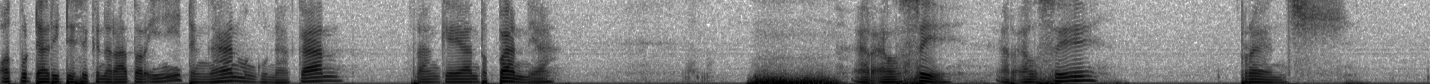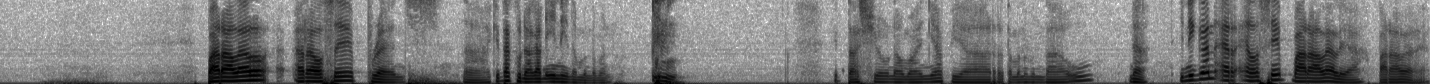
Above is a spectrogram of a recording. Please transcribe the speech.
output dari DC generator ini dengan menggunakan rangkaian beban ya. RLC RLC branch paralel RLC branch nah kita gunakan ini teman-teman. Kita show namanya biar teman-teman tahu. Nah ini kan RLC paralel ya paralel ya.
